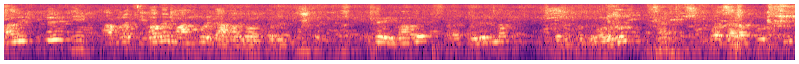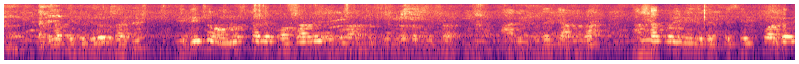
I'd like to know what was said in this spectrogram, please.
মালিককে আমরা কীভাবে মানবো এটা আমাদের অন্তরে এটা এইভাবে আমরা করে নিলাম আমরা যারা করছি এগুলো থেকে বিরত থাকি বিভিন্ন অনুষ্ঠানে প্রোগ্রামে এগুলো আমাদের উন্নত বিষয় আর এগুলো থেকে আপনারা আশা করি নিজেদেরকে সেভ করবেন।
